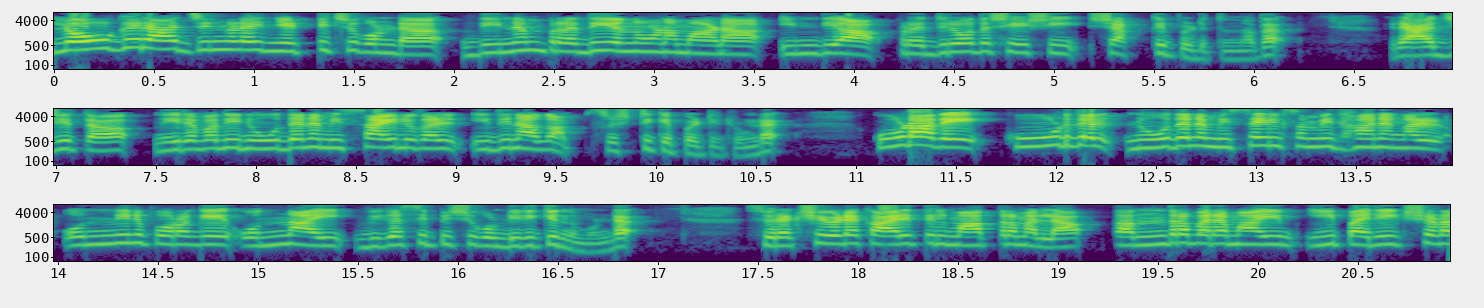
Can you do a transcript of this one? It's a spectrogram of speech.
ലോകരാജ്യങ്ങളെ ഞെട്ടിച്ചുകൊണ്ട് ദിനം പ്രതി എന്നോണമാണ് ഇന്ത്യ പ്രതിരോധ ശേഷി ശക്തിപ്പെടുത്തുന്നത്. രാജ്യത്ത് നിരവധി നൂതന മിസൈലുകൾ ഇതിനകം സൃഷ്ടിക്കപ്പെട്ടിട്ടുണ്ട്. കൂടാതെ കൂടുതൽ നൂതന മിസൈൽ സംവിധാനങ്ങൾ ഒന്നിനു പുറകെ ഒന്നായി വികസിപ്പിച്ചുകൊണ്ടിരിക്കുന്നുമുണ്ട്. സുരക്ഷയുടെ കാര്യത്തിൽ മാത്രമല്ല തന്ത്രപരമായും ഈ പരീക്ഷണ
